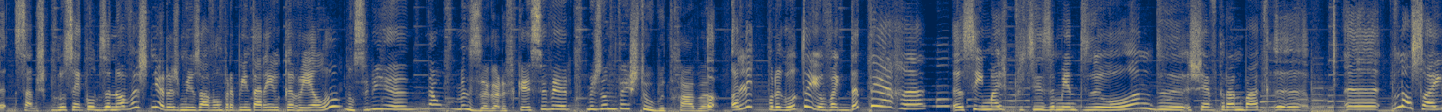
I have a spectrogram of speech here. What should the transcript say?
Uh, Sabes que no século XIX as senhoras me usavam para pintarem o cabelo? Não sabia, não, mas agora fiquei a saber. Mas de onde vens tu, Beterraba? Olha que pergunta, eu venho da Terra. Assim, mais precisamente de onde, chefe Kronbach? Uh, uh, não sei.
